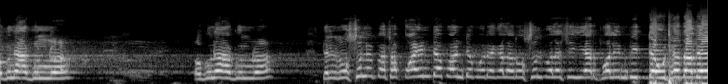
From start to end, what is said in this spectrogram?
ওগুলো আগুন না? ওগুলো আগুন না? তাহলে রসুলের কথা পয়েন্টে পয়েন্টে পড়ে গেলে রসুল বলেছে, ইয়ার ফলিন বিদ্যা উঠে যাবে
